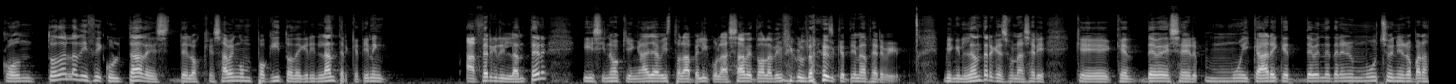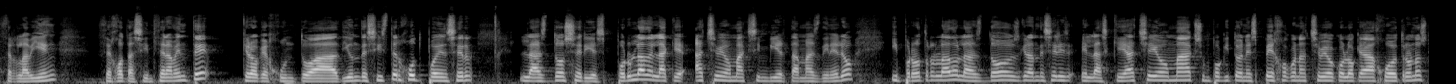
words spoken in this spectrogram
con todas las dificultades de los que saben un poquito de Green Lantern, que tienen hacer Green Lantern. Y si no, quien haya visto la película sabe todas las dificultades que tiene hacer Green Lantern, que es una serie que, que debe de ser muy cara y que deben de tener mucho dinero para hacerla bien. CJ, sinceramente, creo que junto a Dune de Sisterhood pueden ser las dos series. Por un lado, en la que HBO Max invierta más dinero, y por otro lado, las dos grandes series en las que HBO Max, un poquito en espejo con HBO, con lo que haga Juego de Tronos,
